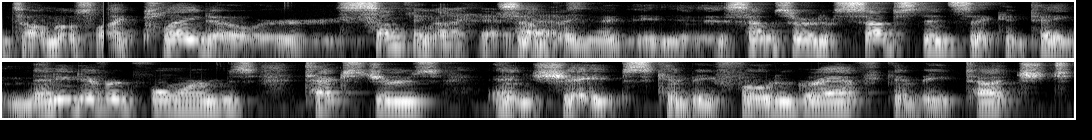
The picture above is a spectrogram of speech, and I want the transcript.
It's almost like Play-Doh or Something like that. yes. something, that- some sort of substance that can take many different forms, textures, and shapes, can be photographed, can be touched,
